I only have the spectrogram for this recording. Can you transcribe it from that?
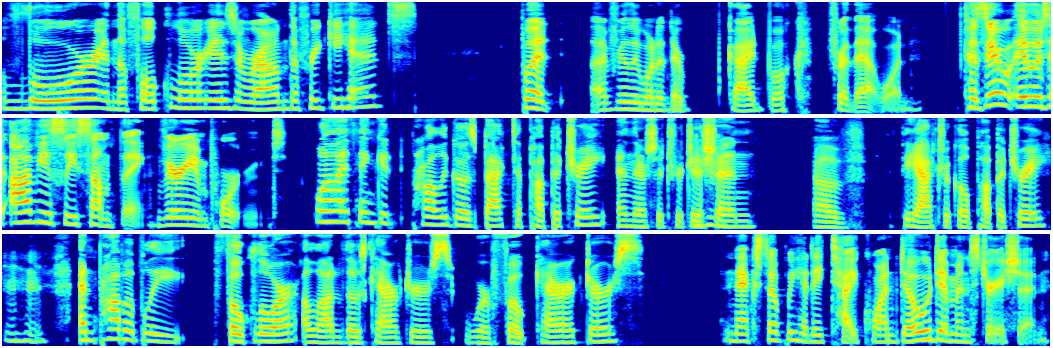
lore and the folklore is around the freaky heads, but I really wanted a guidebook for that one because there it was obviously something very important. Well, I think it probably goes back to puppetry, and there's a tradition of theatrical puppetry, Mhm. and probably folklore. A lot of those characters were folk characters. Next up, we had a taekwondo demonstration.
